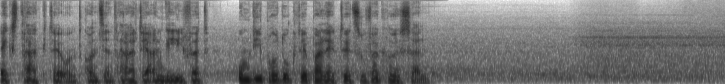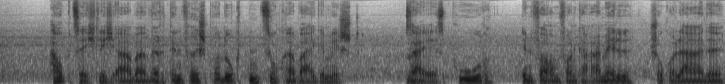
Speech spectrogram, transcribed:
Extrakte und Konzentrate angeliefert, um die Produktepalette zu vergrößern. Hauptsächlich aber wird den Frischprodukten Zucker beigemischt, sei es pur, in Form von Karamell, Schokolade,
